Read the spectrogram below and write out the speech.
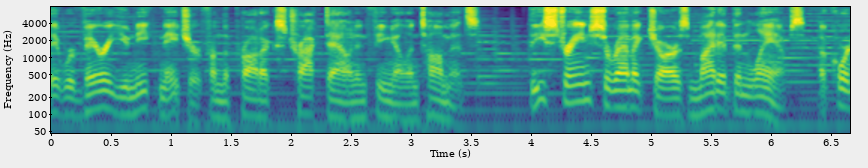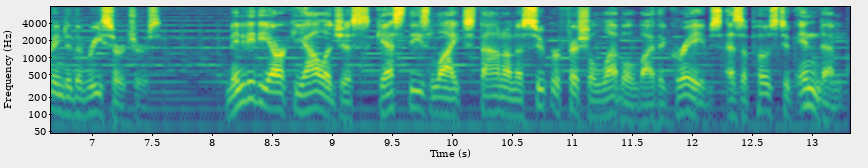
they were very unique nature from the products tracked down in female entombments. These strange ceramic jars might have been lamps, according to the researchers. Many of the archaeologists guess these lights found on a superficial level by the graves as opposed to in them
